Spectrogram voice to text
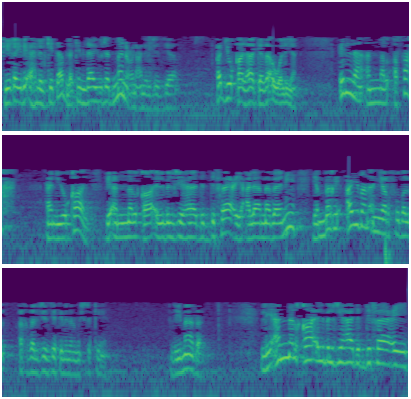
في غير أهل الكتاب لكن لا يوجد منع عن الجزية. قد يقال هكذا أوليا. إلا أن الأصح أن يقال بأن القائل بالجهاد الدفاعي على مبانيه ينبغي أيضا أن يرفض أخذ الجزية من المشركين. لماذا؟ لأن القائل بالجهاد الدفاعي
